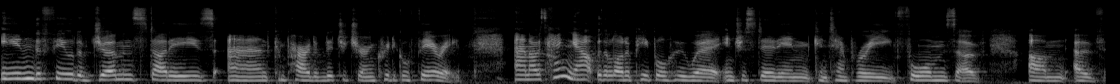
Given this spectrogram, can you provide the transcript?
in the field of German studies and comparative literature and critical theory. And I was hanging out with a lot of people who were interested in contemporary forms of um, of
